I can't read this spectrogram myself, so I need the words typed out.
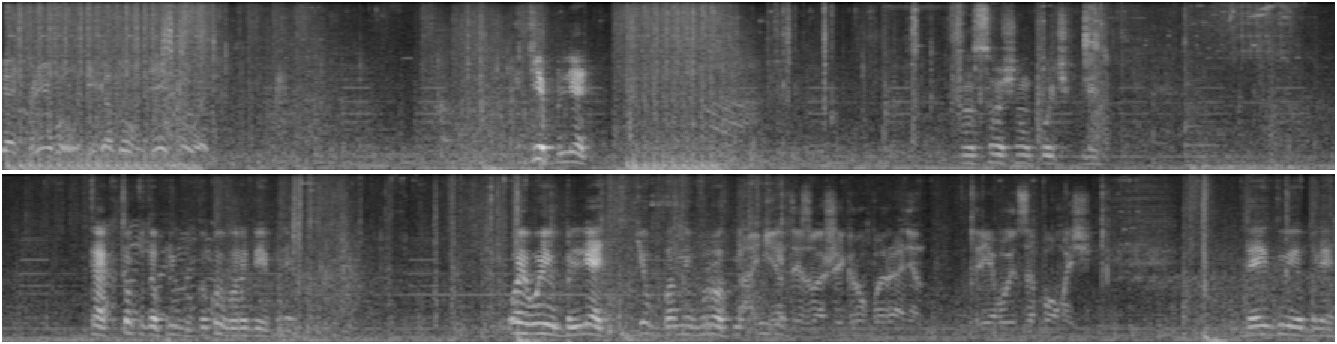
Ю-5 прибыл и готов действовать. Где, блядь? Надо срочно укольчик, блядь. Так, кто куда прибыл? Какой воробей, блядь? Ой, ой, блядь, ёбаный в рот. Нихуя. Агент из вашей группы ранен. Требуется помощь. Да иду я, блядь.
